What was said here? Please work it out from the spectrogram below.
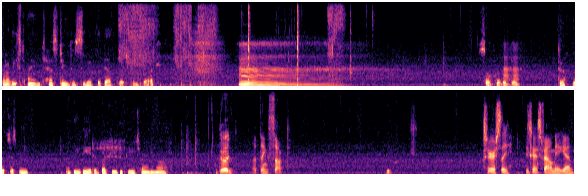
But at least I am testing to see if the death glitch comes back. Hmm. So far, the Mhm. death, death glitch has been alleviated by PvP turning off. Good. That thing sucked. Seriously? These guys found me again?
